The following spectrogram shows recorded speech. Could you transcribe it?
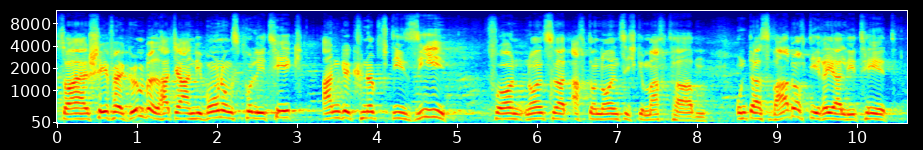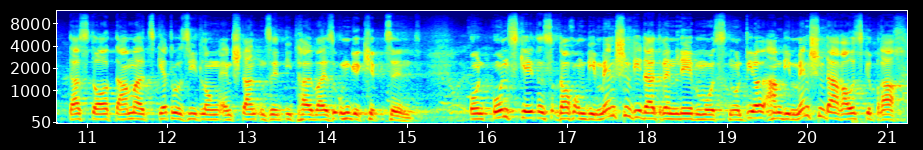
sondern Herr Schäfer-Gümbel hat ja an die Wohnungspolitik angeknüpft, die Sie vor 1998 gemacht haben. Und das war doch die Realität, dass dort damals Ghettosiedlungen entstanden sind, die teilweise umgekippt sind. Und uns geht es doch um die Menschen, die da drin leben mussten. Und wir haben die Menschen da rausgebracht.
